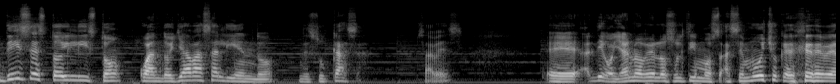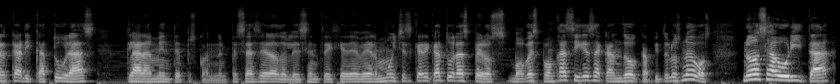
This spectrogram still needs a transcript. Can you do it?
dice estoy listo cuando ya va saliendo de su casa, ¿sabes? Eh, digo, ya no veo los últimos. Hace mucho que dejé de ver caricaturas. Claramente, pues cuando empecé a ser adolescente dejé de ver muchas caricaturas. Pero Bob Esponja sigue sacando capítulos nuevos. No sé ahorita,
